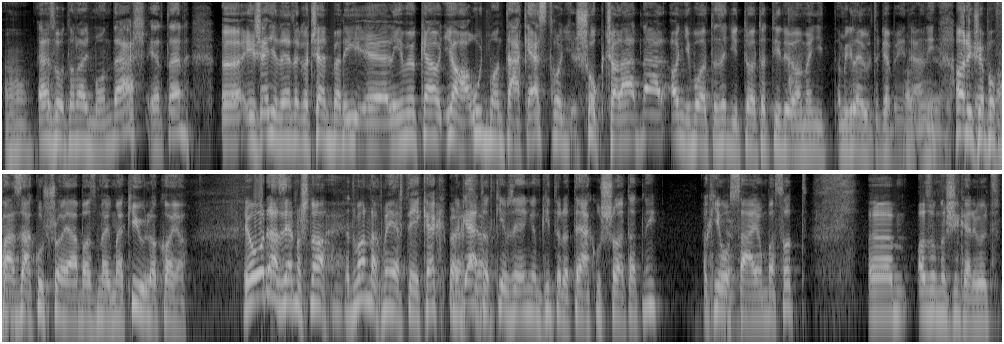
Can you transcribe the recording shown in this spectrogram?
Aha. Ez volt a nagy mondás, érted? És egyetértek a chatbeli ö, lévőkkel, hogy ja, úgy mondták ezt, hogy sok családnál annyi volt az együtt töltött idő, amennyit, amíg leültek ebédelni. Addig se pofázzák, kussoljába az meg, meg kiül a kaja. Jó, de azért most na, tehát vannak mértékek, meg el tudod képzelni, engem ki tudod elkussoltatni, aki jó szájon baszott. Azonnal sikerült.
